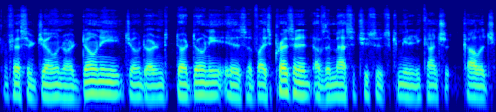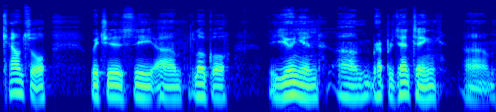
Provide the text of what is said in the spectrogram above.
Professor Joe Nardoni. Joe Nardoni is a vice president of the Massachusetts Community Con- College Council, which is the um, local union um, representing um,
